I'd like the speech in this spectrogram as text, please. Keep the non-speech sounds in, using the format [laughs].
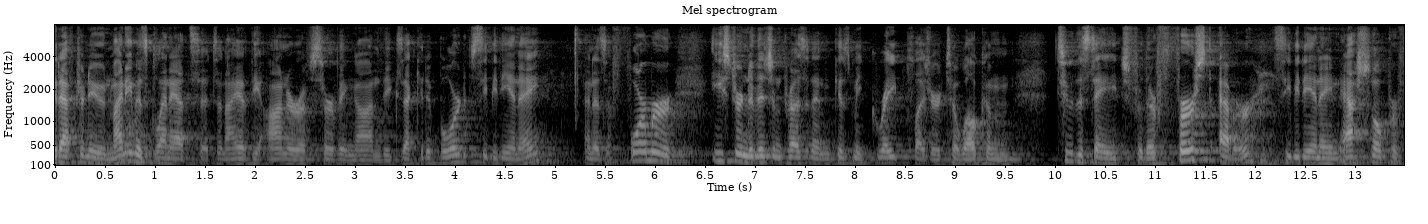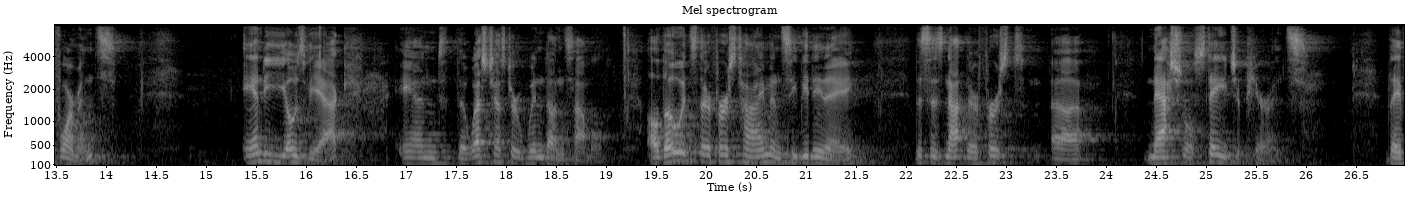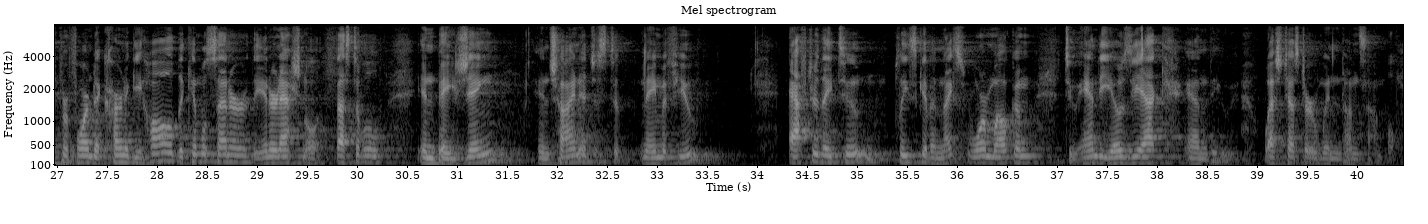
Good afternoon. My name is Glen Adsit, and I have the honor of serving on the executive board of CBDNA. And as a former Eastern Division president, it gives me great pleasure to welcome to the stage for their first ever CBDNA national performance, Andy Yozviak and the West Chester Wind Ensemble. Although it's their first time in CBDNA, this is not their first uh, national stage appearance. They've performed at Carnegie Hall, the Kimmel Center, the International Festival in Beijing, in China, just to name a few. After they tune, please give a nice warm welcome to Andy Yozviak and the West Chester Wind Ensemble.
